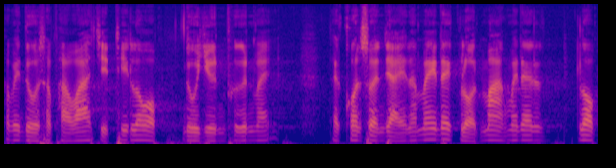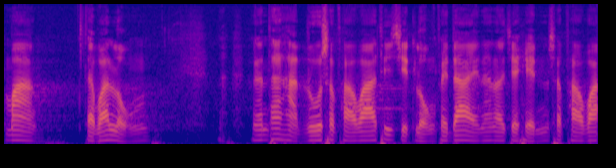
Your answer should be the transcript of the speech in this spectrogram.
ก็ไปดูสภาวะจิตที่โลภ ดูยืนพื้นไว้ แต่คนส่วนใหญ่นะไม่ได้โกรธมาก ไม่ได้โลภมาก แต่ว่าหลง เพราะฉะนั้นถ้าหัดรู้สภาวะที่จิตหลงไปได้นะเราจะเห็นสภาวะ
